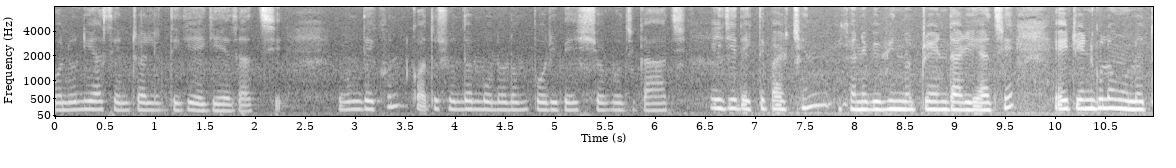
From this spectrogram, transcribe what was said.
বলোনিয়া সেন্ট্রালের দিকে এগিয়ে যাচ্ছি এবং দেখুন কত সুন্দর মনোরম পরিবেশ সবুজ গাছ। এই যে দেখতে পাচ্ছেন এখানে বিভিন্ন ট্রেন দাঁড়িয়ে আছে। এই ট্রেনগুলো মূলত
